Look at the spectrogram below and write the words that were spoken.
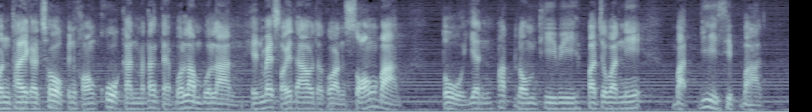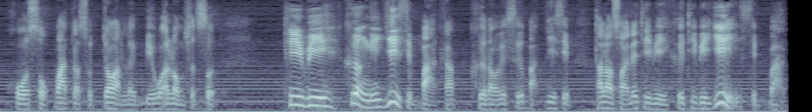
คนไทยกับโชคเป็นของคู่กันมาตั้งแต่โบราณโบราณ เห็นไหมสอยดาวแต่ก่อน 2 บาท ตู้เย็นพัดลมทีวี ปัจจุบันนี้บัตร 20 บาทโคศกวัดก็สุดยอดเลยบิวอารมณ์สุดๆทีวีเครื่องนี้ 20 บาทครับคือเราไปซื้อบัตร 20 ถ้าเราสอยได้ทีวีคือทีวี 20 บาท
